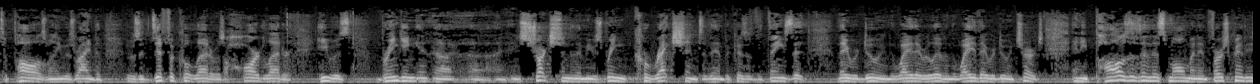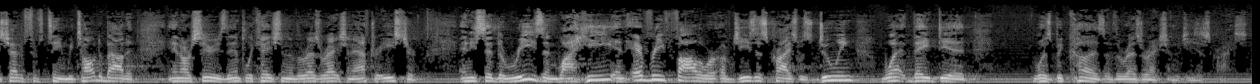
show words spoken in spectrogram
to Paul's when he was writing them. It was a difficult letter. It was a hard letter. He was bringing uh, uh, instruction to them. He was bringing correction to them because of the things that they were doing, the way they were living, the way they were doing church. And he pauses in this moment in 1 Corinthians chapter 15. We talked about it in our series, the implication of the resurrection after Easter. And he said the reason why he and every follower of Jesus Christ was doing what they did was because of the resurrection of Jesus Christ.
